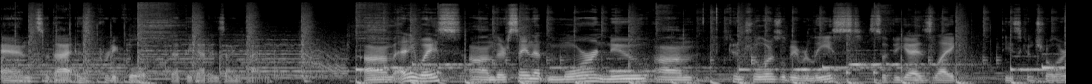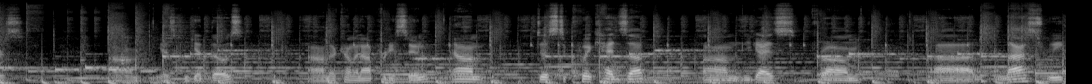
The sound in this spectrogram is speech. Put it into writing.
And so that is pretty cool that they got a design patent. Um, anyways, um, they're saying that more new um, controllers will be released. So if you guys like these controllers, um, you guys can get those. Um, they're coming out pretty soon. Um, just a quick heads up, you guys from uh, last week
